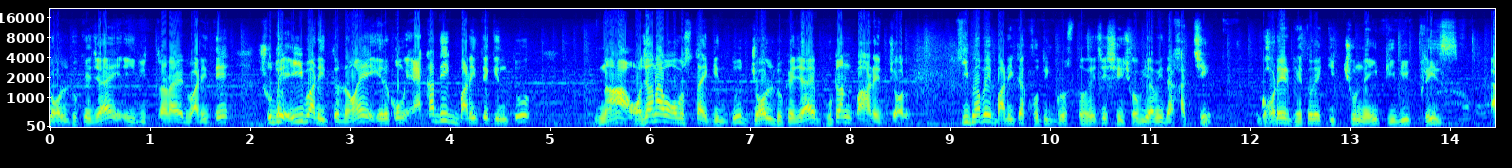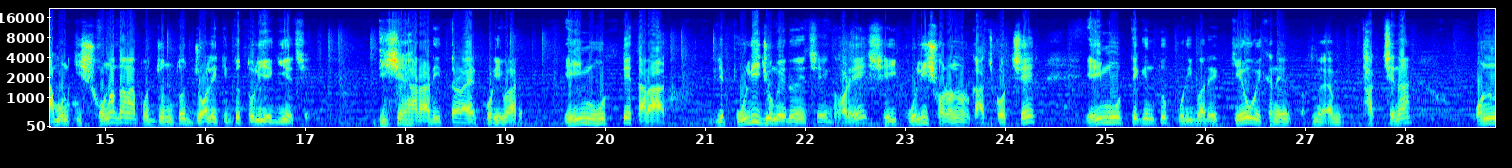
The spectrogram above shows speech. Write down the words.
জল ঢুকে যায় এই রিত্রা রায়ের বাড়িতে। শুধু এই বাড়িতে নয়, এরকম একাধিক বাড়িতে কিন্তু না, অজানা অবস্থায় কিন্তু জল ঢুকে যায়, ভুটান পাহাড়ের জল। কীভাবে বাড়িটা ক্ষতিগ্রস্ত হয়েছে সেই ছবি আমি দেখাচ্ছি। ঘরের ভেতরে কিচ্ছু নেই, টিভি, ফ্রিজ, এমনকি সোনাদানা পর্যন্ত জলে কিন্তু তলিয়ে গিয়েছে। দিশেহারা রিত্রা রায়ের পরিবার, এই মুহূর্তে তারা যে পলি জমে রয়েছে ঘরে, সেই পলি সরানোর কাজ করছে। এই মুহূর্তে কিন্তু পরিবারের কেউ এখানে থাকছে না। অন্য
